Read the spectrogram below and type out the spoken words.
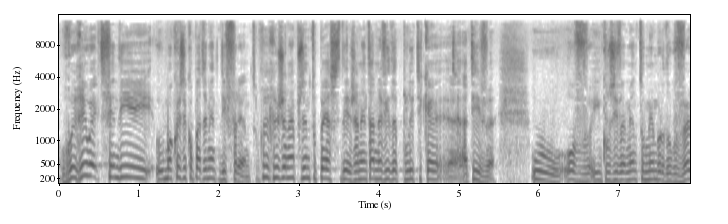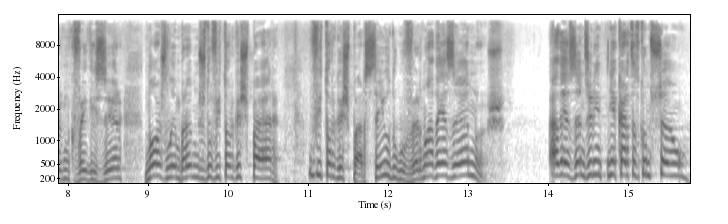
Rui Rio é que defendia uma coisa completamente diferente. O Rui Rio já não é presidente do PSD, já nem está na vida política eh, ativa. O, houve, inclusivamente, um membro do governo que veio dizer nós lembramos do Vítor Gaspar. O Vítor Gaspar saiu do governo há 10 anos. Há 10 anos eu nem tinha carta de condução.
